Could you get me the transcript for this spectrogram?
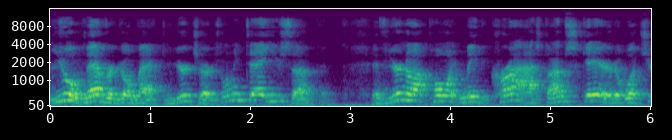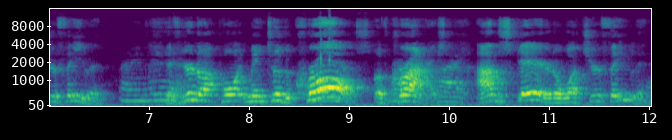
You'll never go back to your church. Let me tell you something. If you're not pointing me to Christ, I'm scared of what you're feeling. Amen. If you're not pointing me to the cross of Christ, right. I'm scared of what you're feeling.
